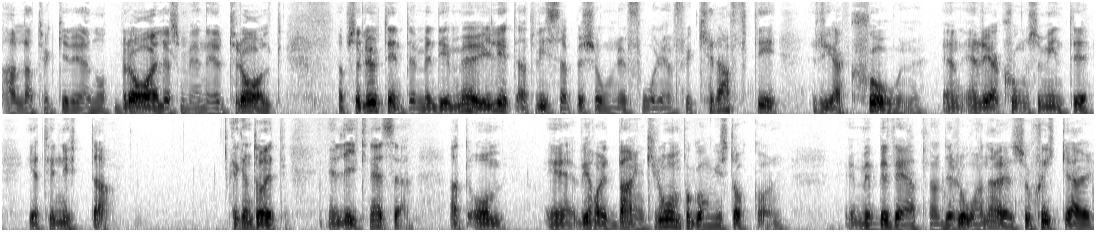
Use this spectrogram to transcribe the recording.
alla tycker är något bra eller som är neutralt. Absolut inte, men det är möjligt att vissa personer får en för kraftig reaktion. En, en reaktion som inte är till nytta. Jag kan ta ett, en liknelse. Att om eh, vi har ett bankrån på gång i Stockholm eh, med beväpnade rånare så skickar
